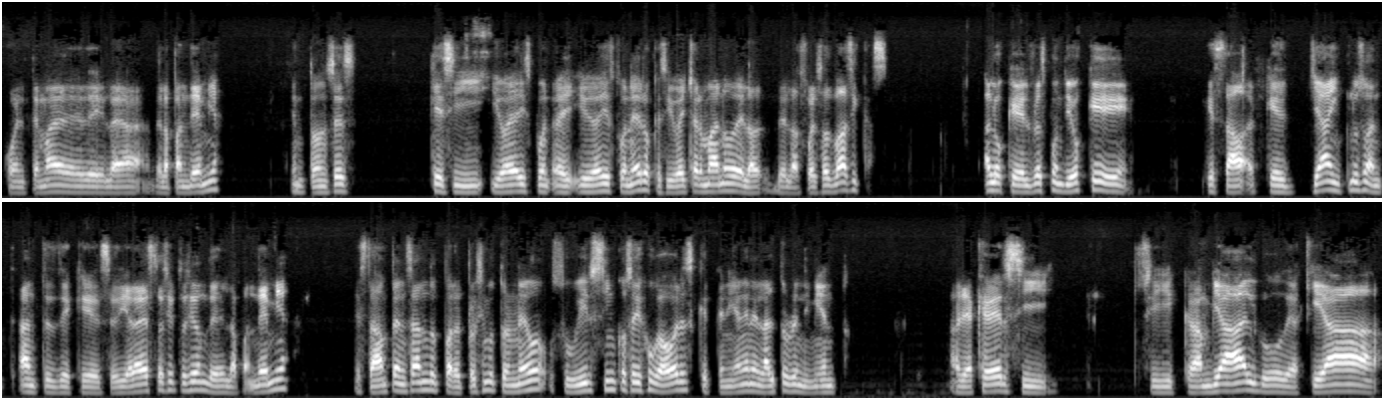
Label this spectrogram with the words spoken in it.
con el tema de, de, la, de la pandemia, Entonces, que si iba a, disponer, eh, iba a disponer o que si iba a echar mano de, de las fuerzas básicas. A lo que él respondió que, que, estaba, que ya incluso antes de que se diera esta situación de la pandemia, estaban pensando para el próximo torneo subir cinco o seis jugadores que tenían en el alto rendimiento. Habría que ver si, si cambia algo de aquí a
